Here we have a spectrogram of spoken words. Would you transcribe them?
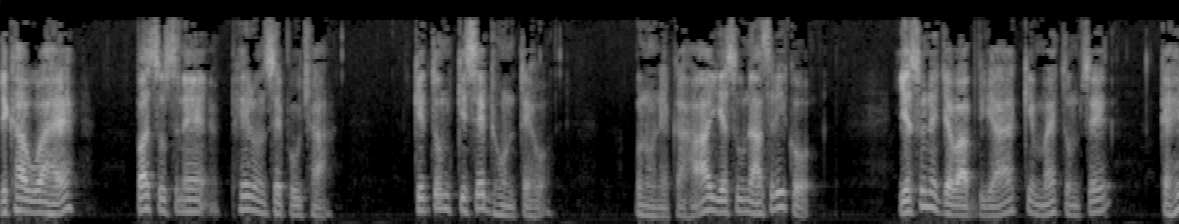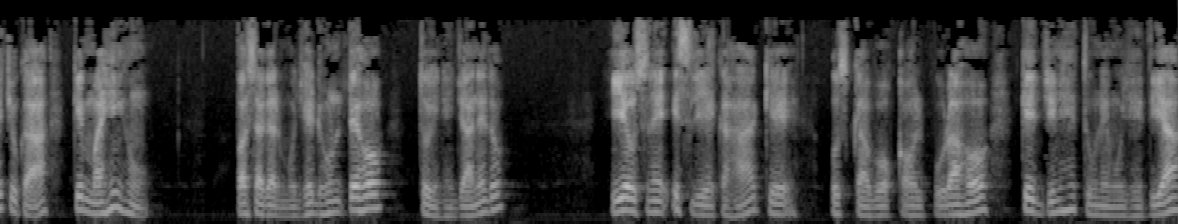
لکھا ہوا ہے بس اس نے پھر ان سے پوچھا کہ تم کسے ڈھونڈتے ہو؟ انہوں نے کہا یسو ناصری کو۔ یسو نے جواب دیا کہ میں تم سے کہہ چکا کہ میں ہی ہوں۔ بس اگر مجھے ڈھونڈتے ہو تو انہیں جانے دو۔ یہ اس نے اس لیے کہا کہ اس کا وہ قول پورا ہو کہ جنہیں تو نے مجھے دیا،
